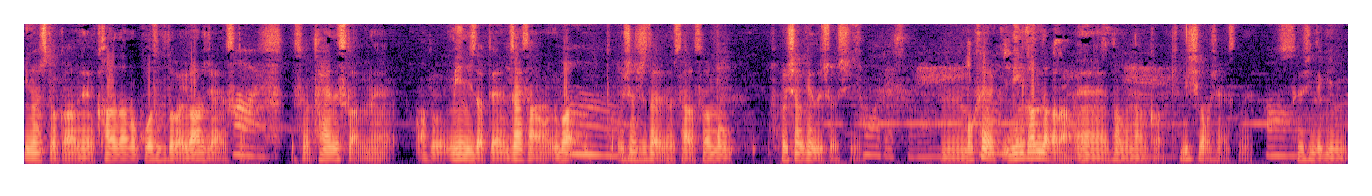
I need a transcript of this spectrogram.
命とかね、体の拘束とかいろいろあるじゃないですか。はい。それ大変ですからね。あと、民事だって財産奪、失っちゃったりしたら、それもプレッシャー受けるでしょうし。そうですね。うん、僕ら敏感だから、ええ多分なんか厳しいかもしれないですね。精神的に。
